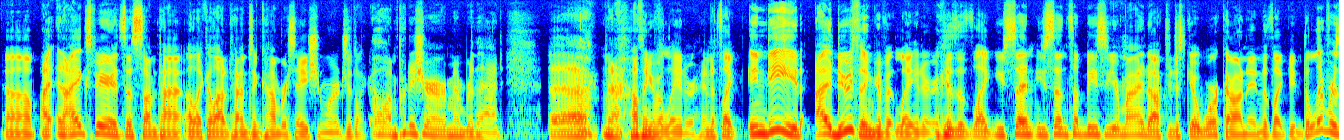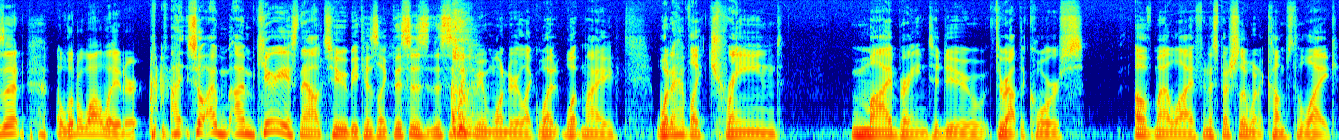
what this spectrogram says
Um, I, and I experience this sometimes, like a lot of times in conversation, where it's just like, "Oh, I'm pretty sure I remember that. Uh, nah, I'll think of it later." And it's like, indeed, I do think of it later because it's like you send you send some piece of your mind off to just go work on it, and it's like it delivers it a little while later. I, so I'm I'm curious now too because like this is this is making me wonder like what what my what I have like trained my brain to do throughout the course of my life and especially when it comes to like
